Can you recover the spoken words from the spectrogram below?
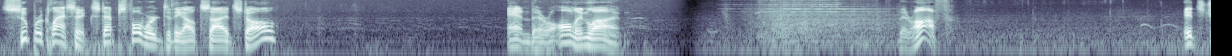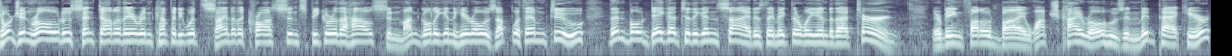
Super Classic steps forward to the outside stall. And they're all in line. They're off. It's Georgian Road who's sent out of there in company with Sign of the Cross and Speaker of the House, and Mongolian Hero is up with them too. Then Bodega to the inside as they make their way into that turn. They're being followed by Watch Cairo, who's in mid pack here,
